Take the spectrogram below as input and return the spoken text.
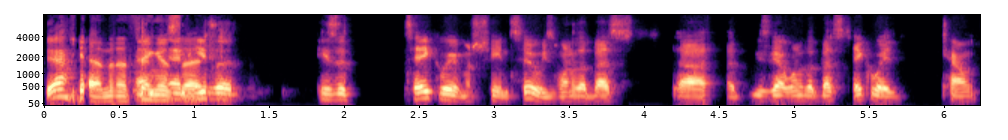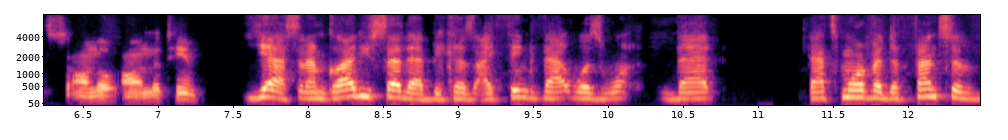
Yeah, Yeah, and the thing and, is and that he's a he's a takeaway machine too. He's one of the best. Uh, he's got one of the best takeaway counts on the on the team. Yes, and I'm glad you said that because I think that was one that that's more of a defensive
